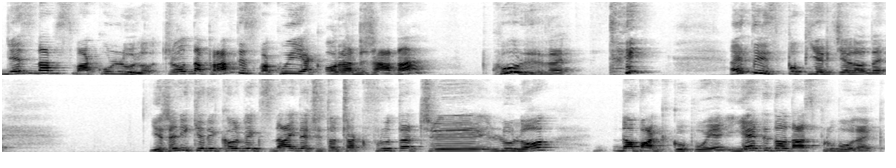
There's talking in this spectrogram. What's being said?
nie znam smaku lulo. Czy on naprawdę smakuje jak oranżada? Kurde. Ale to jest popierdzielone. Jeżeli kiedykolwiek znajdę, czy to jackfruta, czy lulo, na bank kupuję. Jedno na spróbunek.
